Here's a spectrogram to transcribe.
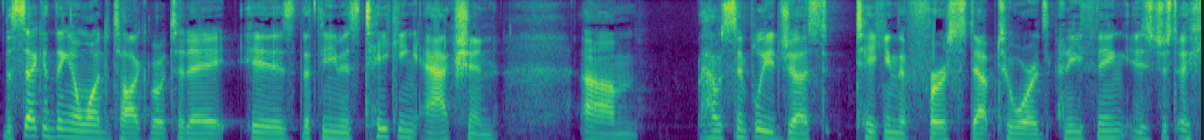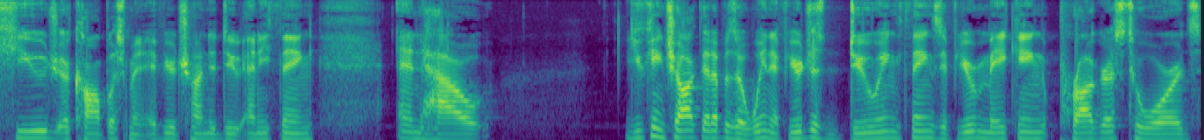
The second thing I wanted to talk about today is the theme is taking action. Um, how simply just taking the first step towards anything is just a huge accomplishment if you're trying to do anything and how you can chalk that up as a win if you're just doing things, if you're making progress towards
